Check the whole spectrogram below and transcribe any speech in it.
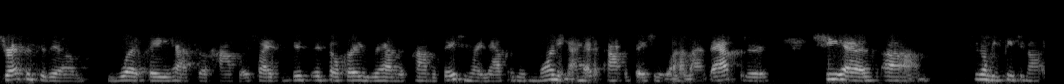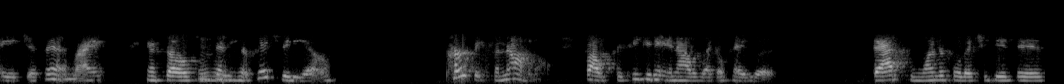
stressing to them what they have to accomplish. Like this, it's so crazy we're having this conversation right now. Because this morning I had a conversation with one of my ambassadors. She has um, she's gonna be featured on HSN, right? And so she sent me her pitch video. Perfect, phenomenal. So I was critiquing it, and I was like, okay, look, that's wonderful that you did this,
